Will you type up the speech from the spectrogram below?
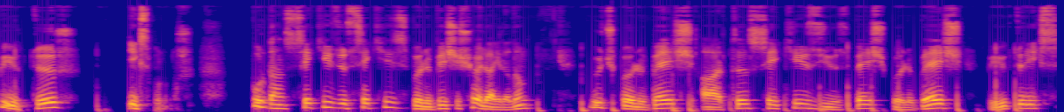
büyüktür x bulunur. Buradan 808 bölü 5'i şöyle ayıralım. 3 bölü 5 artı 805 bölü 5 büyüktür x.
